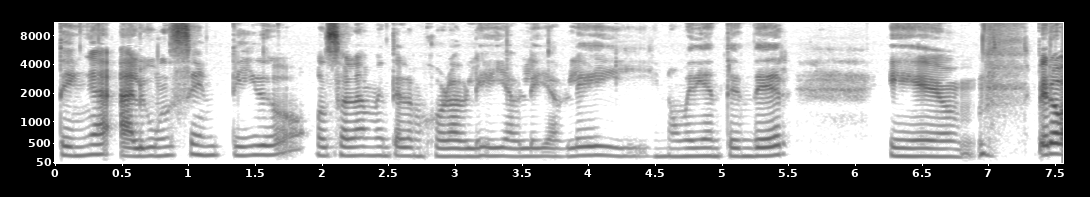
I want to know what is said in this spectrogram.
tenga algún sentido o solamente a lo mejor hablé y hablé y hablé y no me di a entender. Em, pero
